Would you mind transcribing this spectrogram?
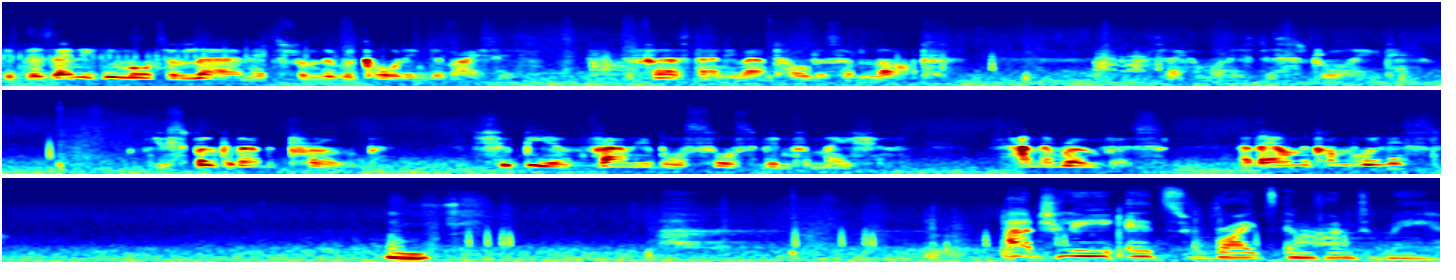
If there's anything more to learn, it's from the recording devices. The first antimat told us a lot. The second one is destroyed. You spoke about the probe. Should be a valuable source of information. And the rovers. Are they on the convoy list? Um, Actually, it's right in front of me.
